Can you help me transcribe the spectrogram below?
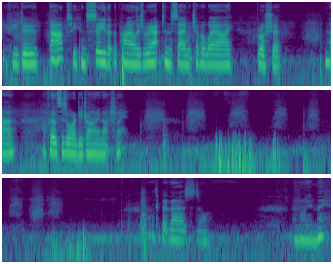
if you do that, you can see that the pile is reacting the same whichever way I brush it. Now, I feel this is already drying actually. Bit there still annoying me.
